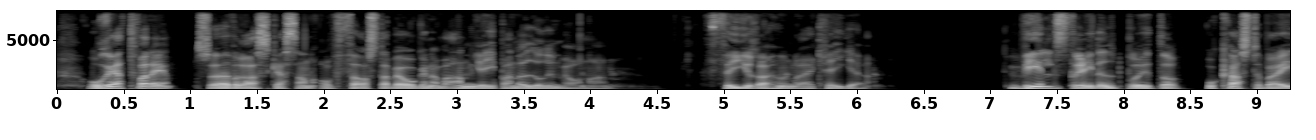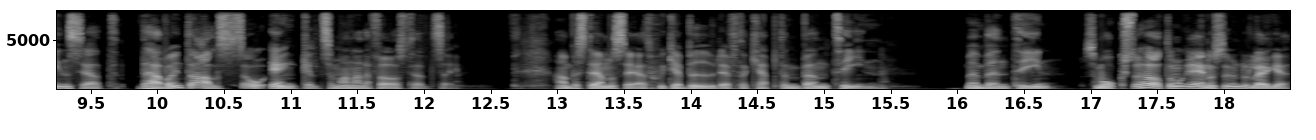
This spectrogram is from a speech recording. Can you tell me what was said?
Och rätt vad det så överraskas han av första vågen av angripande urinvånare. 400 krigare. Vild strid utbryter och Custer börjar inse att det här var inte alls så enkelt som han hade föreställt sig. Han bestämmer sig att skicka bud efter kapten Bentin. Men Bentin, som också hört om Renus underläge,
